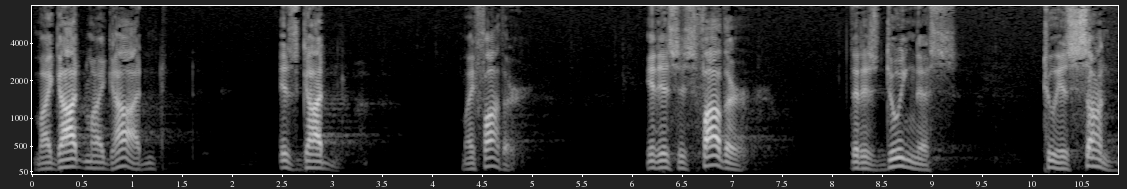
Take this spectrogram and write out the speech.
My God, my God is God, my Father. It is His Father that is doing this to His Son.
